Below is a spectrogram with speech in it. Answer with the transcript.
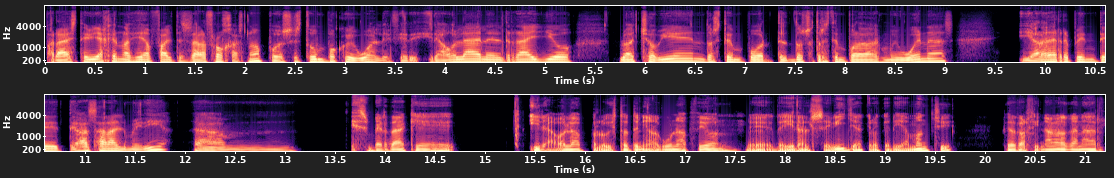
para este viaje no hacían falta esas alfrojas, ¿no? Pues esto un poco igual, es decir, Iraola en el Rayo lo ha hecho bien, dos, dos o tres temporadas muy buenas y ahora de repente te vas a la Almería. Es verdad que Iraola, por lo visto, tenía alguna opción de, de ir al Sevilla, creo que quería Monchi, pero que al final al ganar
